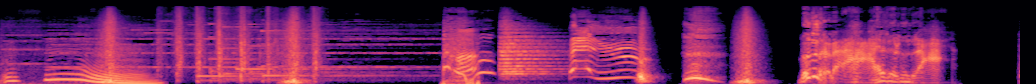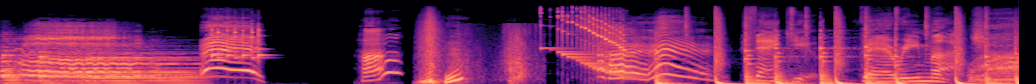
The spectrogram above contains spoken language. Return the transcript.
Hmm. Huh? Hey, hey! Huh? Hmm? Thank you very much.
